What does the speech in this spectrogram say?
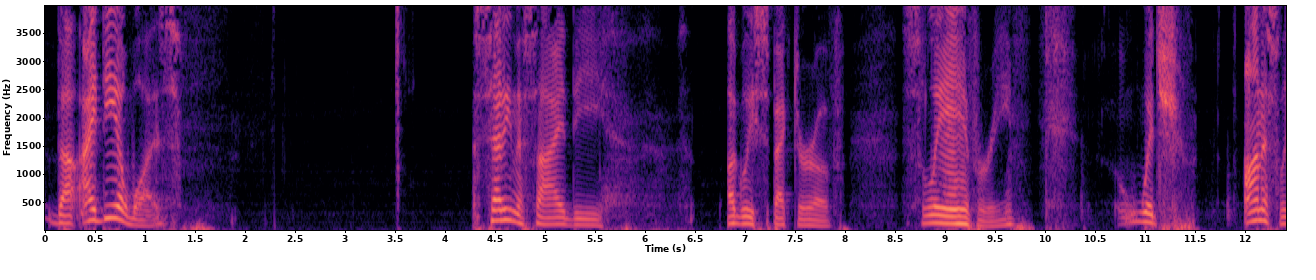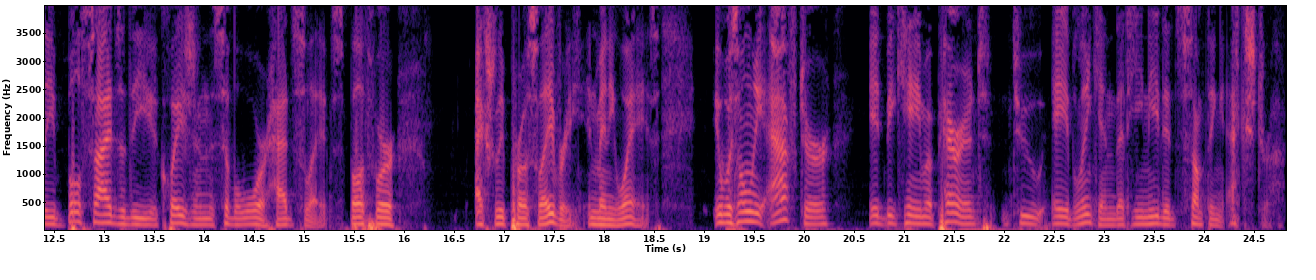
the idea was setting aside the ugly specter of slavery, which honestly, both sides of the equation in the Civil War had slaves. Both were actually pro slavery in many ways. It was only after it became apparent to Abe Lincoln that he needed something extra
